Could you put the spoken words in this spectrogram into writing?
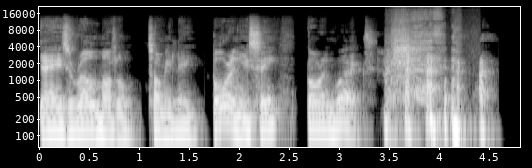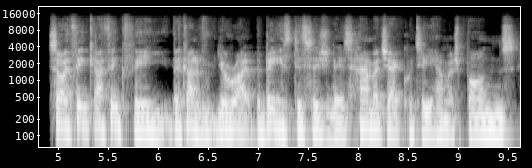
Yeah, he's a role model, Tommy Lee. Boring, you see. Boring works. so I think I think the the kind of you're right. The biggest decision is how much equity, how much bonds.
